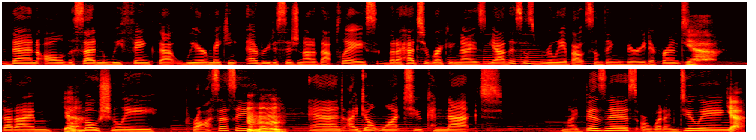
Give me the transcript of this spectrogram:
then all of a sudden we think that we're making every decision out of that place. But I had to recognize, yeah, this is really about something very different. Yeah. That I'm yeah. emotionally processing. Mm-hmm. And I don't want to connect my business or what I'm doing yeah.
